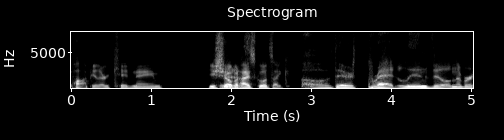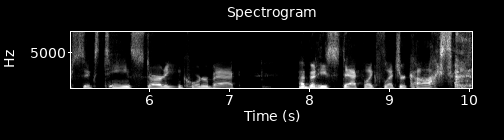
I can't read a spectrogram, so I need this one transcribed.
popular kid name. You show up at high school, it's like, oh, there's Brett Linville, number 16, starting quarterback. I bet he's stacked like Fletcher Cox.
